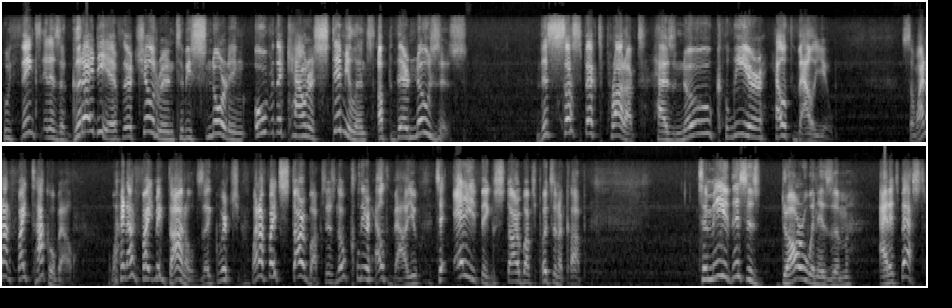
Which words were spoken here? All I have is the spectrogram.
who thinks it is a good idea for their children to be snorting over the counter stimulants up their noses. This suspect product has no clear health value. So why not fight Taco Bell? Why not fight McDonald's? Like we're why not fight Starbucks? There's no clear health value to anything Starbucks puts in a cup. To me, this is Darwinism at its best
